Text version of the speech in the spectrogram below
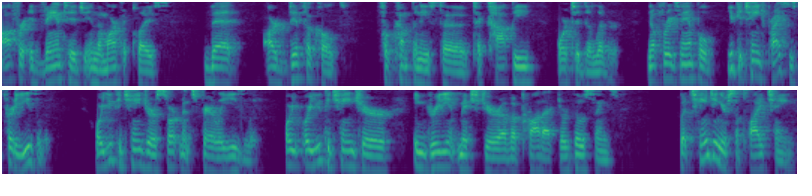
offer advantage in the marketplace that are difficult for companies to, to copy or to deliver. You know, for example, you could change prices pretty easily, or you could change your assortments fairly easily, or, or you could change your ingredient mixture of a product or those things. But changing your supply chain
